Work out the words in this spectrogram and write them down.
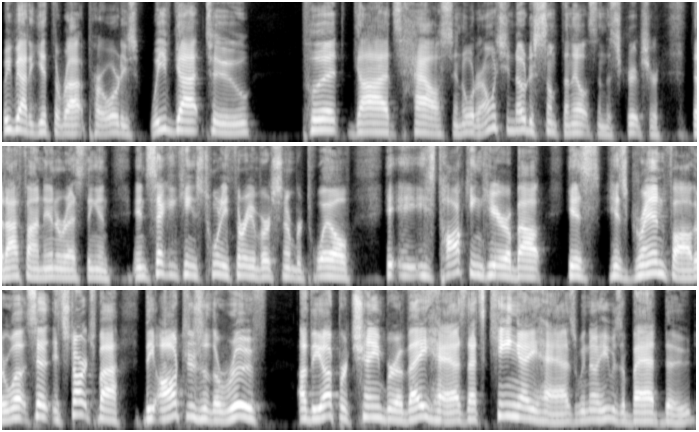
We've got to get the right priorities. We've got to put God's house in order. I want you to notice something else in the scripture that I find interesting. In, in 2 Kings 23 and verse number 12, he's talking here about his, his grandfather. Well, it says it starts by the altars of the roof of the upper chamber of Ahaz. That's King Ahaz. We know he was a bad dude.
